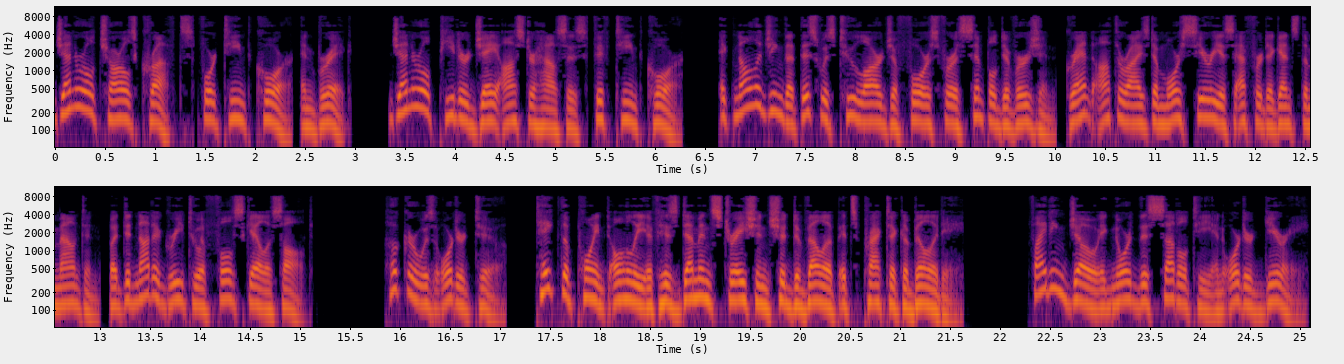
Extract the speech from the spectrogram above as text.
General Charles Cruft's 14th Corps, and Brig. General Peter J. Osterhaus's 15th Corps. Acknowledging that this was too large a force for a simple diversion, Grant authorized a more serious effort against the mountain, but did not agree to a full-scale assault. Hooker was ordered to take the point only if his demonstration should develop its practicability. Fighting Joe ignored this subtlety and ordered Geary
